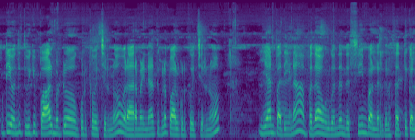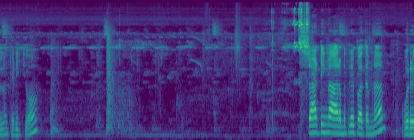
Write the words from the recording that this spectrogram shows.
குட்டியை வந்து தூக்கி பால் மட்டும் கொடுக்க வச்சிடணும். ஒரு அரை மணி நேரத்துக்குள்ளே பால் கொடுக்க வச்சிடணும். ஏன்னு பார்த்தீங்கன்னா அப்போ தான் அவங்களுக்கு வந்து அந்த சீம்பாலில் இருக்கிற சத்துக்கள்லாம் கிடைக்கும். ஸ்டார்டிங்கில் ஆரம்பத்திலே பார்த்தோம்னா ஒரு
